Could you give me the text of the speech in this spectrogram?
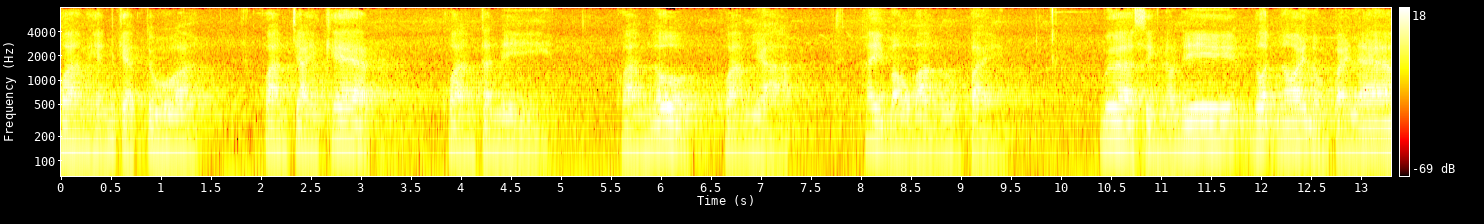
ความเห็นแก่ตัว ความใจแคบ ความตนี ความโลภความอยาก ให้เบาบางลงไป เมื่อสิ่งเหล่านี้ลดน้อยลงไปแล้ว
